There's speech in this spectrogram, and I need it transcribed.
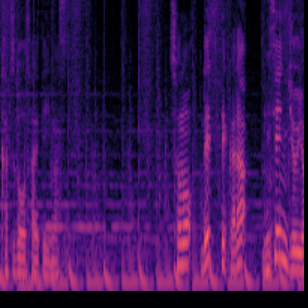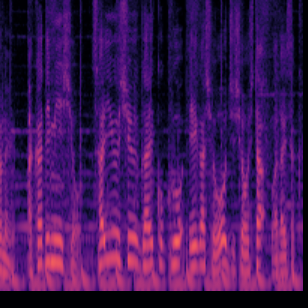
活動されています。そのレスペから2014年アカデミー賞最優秀外国語映画賞を受賞した話題作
